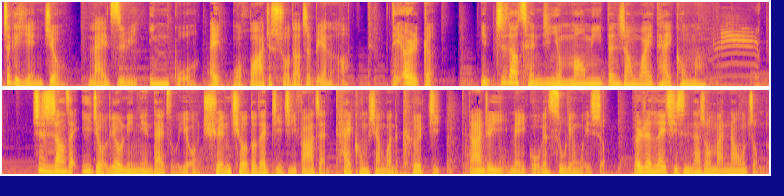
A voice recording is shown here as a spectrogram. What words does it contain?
这个研究。来自于英国，哎，我话就说到这边了啊。第二个，你知道曾经有猫咪登上外太空吗？事实上，在一九六零年代左右，全球都在积极发展太空相关的科技，当然就以美国跟苏联为首。而人类其实那时候蛮孬种的，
